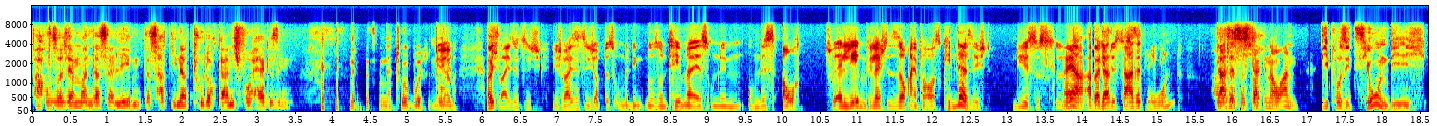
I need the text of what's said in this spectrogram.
warum soll der Mann das erleben? Das hat die Natur doch gar nicht vorhergesehen. Naturbursche. Nee, aber, aber ich, ich, weiß jetzt nicht, ich weiß jetzt nicht, ob das unbedingt nur so ein Thema ist, um, dem, um das auch zu erleben. Vielleicht ist es auch einfach aus Kindersicht. Die ist es. Naja, aber kind da, ist da, gewohnt. Da setzt es ja genau an. Die Position, die ich,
